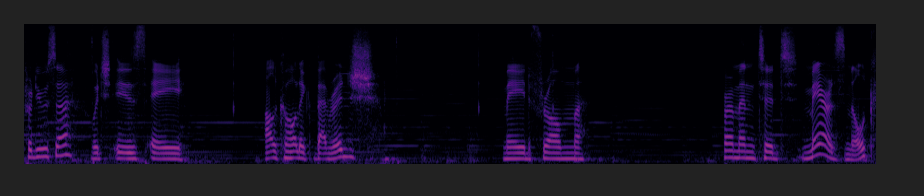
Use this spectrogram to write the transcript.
producer, which is a alcoholic beverage made from fermented mare's milk,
